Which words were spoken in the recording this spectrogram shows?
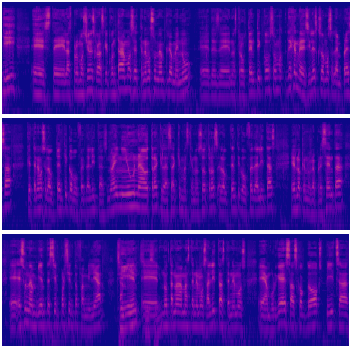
Y este, las promociones con las que contamos, eh, tenemos un amplio menú eh, desde nuestro auténtico. Somos, déjenme decirles que somos la empresa que tenemos el auténtico buffet de alitas. No hay ni una otra que la saque más que nosotros. El auténtico buffet de alitas es lo que nos representa. Eh, es un ambiente 100% familiar. Sí, También sí, sí. no tan nada más tenemos alitas, tenemos hamburguesas, hot dogs, pizza.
